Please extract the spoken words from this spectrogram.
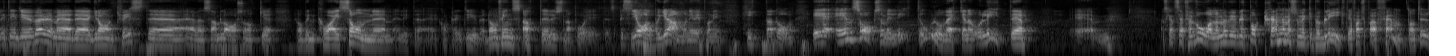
lite intervjuer med Granqvist, även Sam Larsson och Robin Quaison, eh, lite kortare intervjuer. De finns att eh, lyssna på i ett specialprogram och ni vet var ni hittar dem. Eh, en sak som är lite oroväckande och lite... Jag ska inte säga förvånande, men vi har blivit bortskämda med så mycket publik. Det är faktiskt bara 15 000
